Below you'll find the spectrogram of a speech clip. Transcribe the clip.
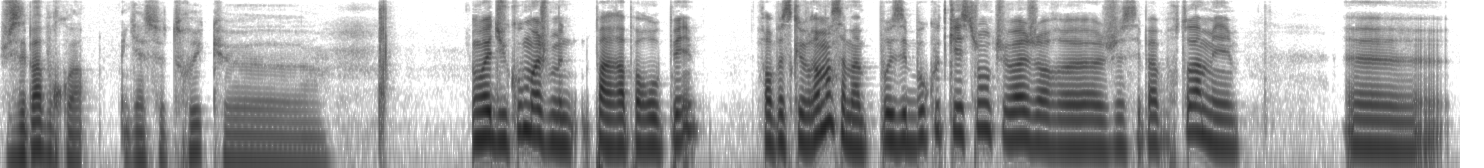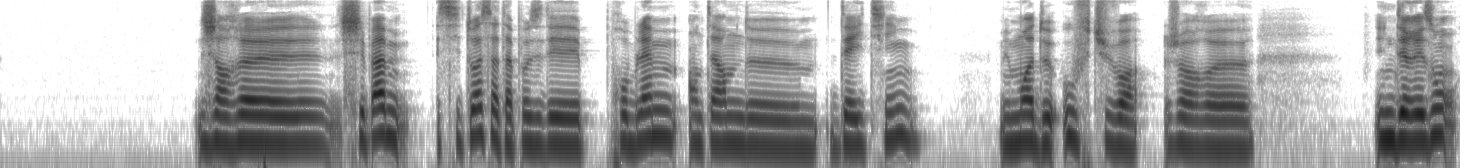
Je sais pas pourquoi. Il y a ce truc. euh, Ouais, du coup, moi, je me... par rapport au P, enfin, parce que vraiment, ça m'a posé beaucoup de questions, tu vois, genre, euh, je sais pas pour toi, mais. euh, Genre, euh, je sais pas si toi, ça t'a posé des problèmes en termes de dating. mais moi de ouf, tu vois. Genre, une des raisons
